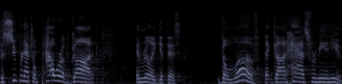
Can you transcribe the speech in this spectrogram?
the supernatural power of God and really get this the love that God has for me and you.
